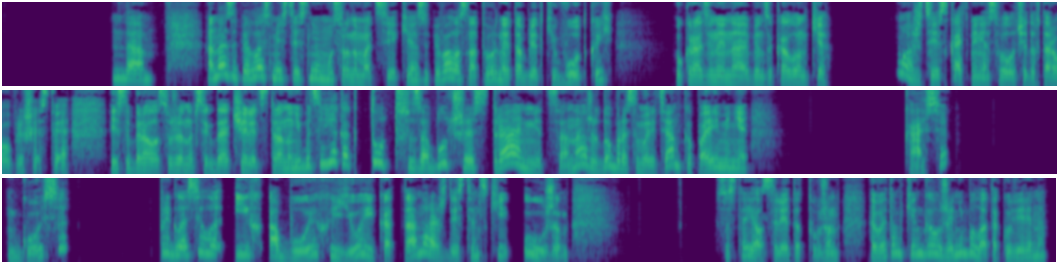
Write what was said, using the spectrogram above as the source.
Да, она заперлась вместе с ним в мусорном отсеке, запивала снотворные таблетки водкой, украденной на бензоколонке. Можете искать меня, сволочи, до второго пришествия. И собиралась уже навсегда отчалить страну небытия, как тут заблудшая странница, она же добрая самаритянка по имени... Кася? Гося? Пригласила их обоих, ее и кота, на рождественский ужин — Состоялся ли этот ужин? В этом Кинга уже не была так уверена.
